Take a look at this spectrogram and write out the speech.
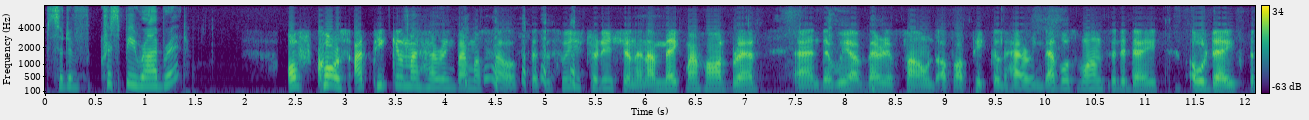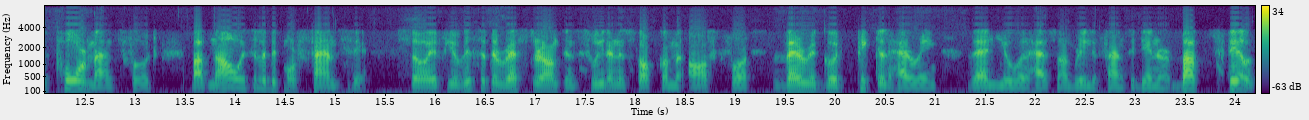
sort of crispy rye bread? Of course, I pickle my herring by myself. That's a Swedish tradition, and I make my hard bread. And uh, we are very fond of our pickled herring. That was once in the day, old days, the poor man's food. But now it's a little bit more fancy. So if you visit a restaurant in Sweden and Stockholm and ask for very good pickled herring, then you will have some really fancy dinner. But still,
